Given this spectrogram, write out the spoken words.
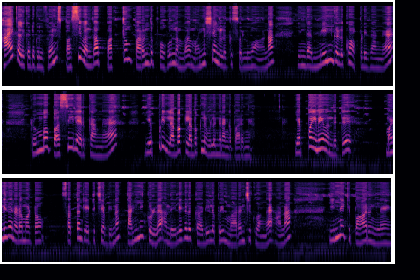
ஹாய் கலிக்கட்டுக்குள் ஃப்ரெண்ட்ஸ் பசி வந்தால் பத்தும் பறந்து போகும் நம்ம மனுஷங்களுக்கு சொல்லுவோம். ஆனால் இந்த மீன்களுக்கும் அப்படிதாங்க. ரொம்ப பசியில் இருக்காங்க. எப்படி லபக் லபக்னு விழுங்குறாங்க பாருங்கள் எப்பயுமே வந்துட்டு மனித நடமாட்டம் சத்தம் கேட்டுச்சு அப்படின்னா தண்ணிக்குள்ளே அந்த இலைகளுக்கு அடியில் போய் மறைஞ்சிக்குவாங்க. ஆனால் இன்னைக்கு பாருங்களேன்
